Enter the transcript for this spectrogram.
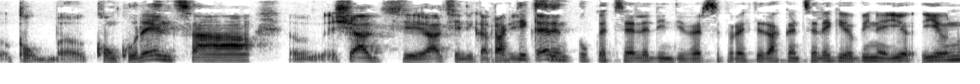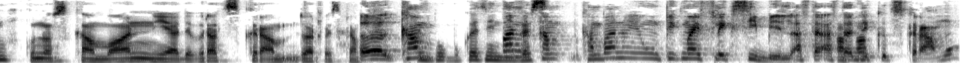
uh, concurența uh, și alți, alți indicatori. Practic interni. sunt bucățele din diverse proiecte, dacă înțeleg eu bine. Eu, eu nu cunosc Kanban, e adevărat Scrum, doar pe Scrum. Uh, cam, bucăți din diverse... Cam, Kanban e un pic mai flexibil, asta, asta decât Scrum-ul,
